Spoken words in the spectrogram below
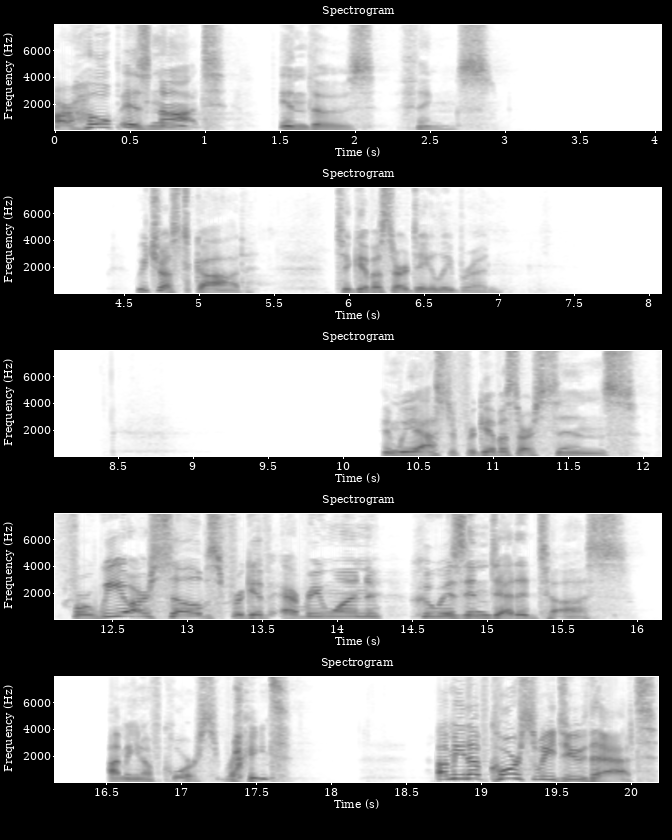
Our hope is not in those things. We trust God to give us our daily bread. And we ask to forgive us our sins, for we ourselves forgive everyone who is indebted to us. I mean, of course, right? I mean, of course we do that.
